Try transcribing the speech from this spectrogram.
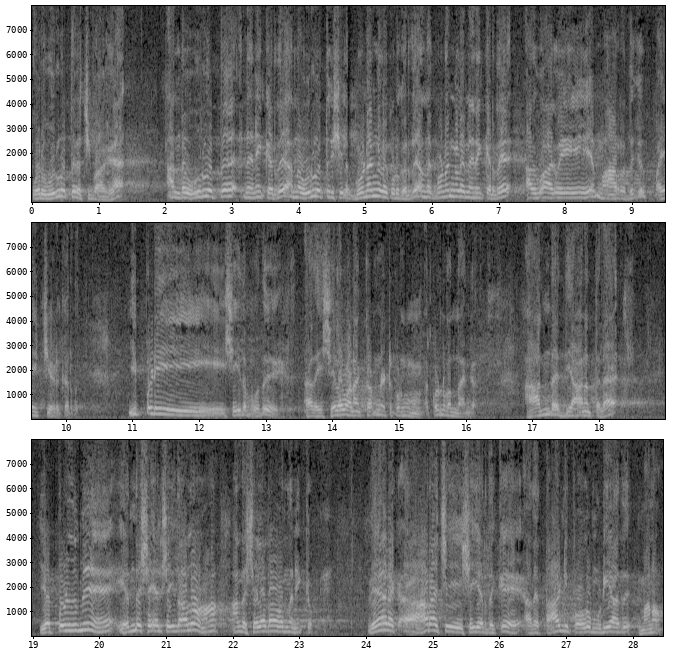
ஒரு உருவத்தை வச்சுப்பாங்க. அந்த உருவத்தை நினைக்கிறது அந்த உருவத்துக்கு சில குணங்களை கொடுக்கறது அந்த குணங்களை நினைக்கிறது அதுவாகவே மாறுறதுக்கு பயிற்சி எடுக்கிறது. இப்படி செய்தபோது அதை சில வணக்கம்னுட்டு கொண்டு கொண்டு வந்தாங்க. அந்த தியானத்தில் எப்பொழுதுமே எந்த செயல் செய்தாலும் அந்த சிலை தான் வந்து நிற்கும். வேற ஆராய்ச்சி செய்யறதுக்கு அதை தாண்டி போக முடியாது மனம்.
